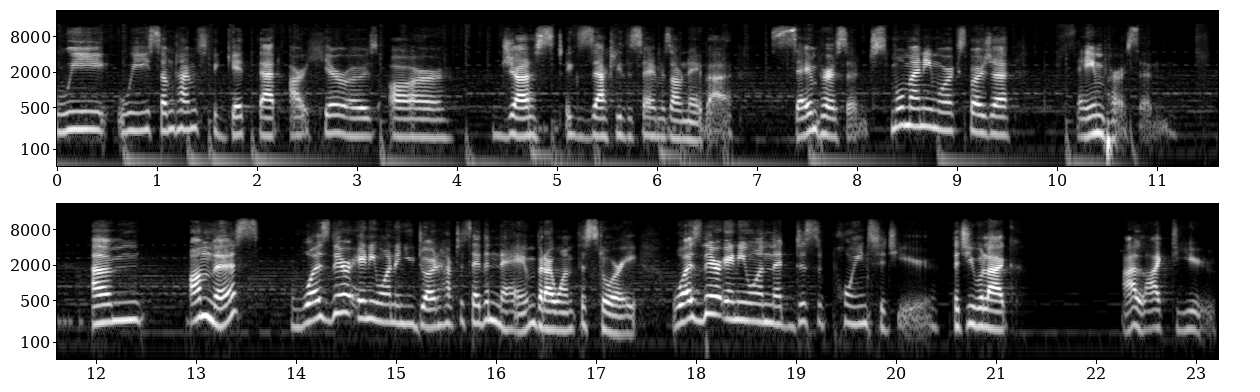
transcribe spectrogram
we we sometimes forget that our heroes are just exactly the same as our neighbor. Same person. Just more money, more exposure. Same person. Um on this, was there anyone and you don't have to say the name, but I want the story. Was there anyone that disappointed you that you were like, I liked you.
